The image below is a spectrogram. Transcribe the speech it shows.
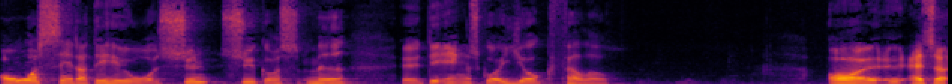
oversætter det her ord synsykos med øh, det engelske ord yoke fellow. Og øh, altså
